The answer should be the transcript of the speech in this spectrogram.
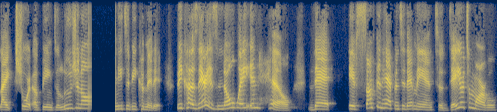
like short of being delusional, You need to be committed because there is no way in hell that if something happened to that man today or tomorrow,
